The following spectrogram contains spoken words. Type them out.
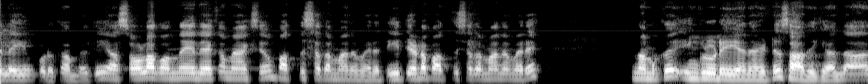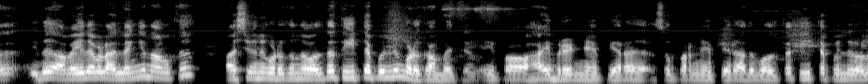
ഇലയും കൊടുക്കാൻ പറ്റും. ഈ അസോള കൊന്ന ഇലയൊക്കെ മാക്സിമം പത്ത് ശതമാനം വരെ തീറ്റയുടെ പത്ത് ശതമാനം വരെ നമുക്ക് ഇൻക്ലൂഡ് ചെയ്യാനായിട്ട് സാധിക്കും. അല്ല ഇത് അവൈലബിൾ അല്ലെങ്കിൽ നമുക്ക് പശുവിന് കൊടുക്കുന്ന പോലത്തെ തീറ്റപ്പുല്ലും കൊടുക്കാൻ പറ്റും. ഇപ്പോൾ ഹൈബ്രിഡ് നേപ്പിയർ സൂപ്പർ നേപ്പിയർ അതുപോലത്തെ തീറ്റപ്പുല്ലുകൾ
